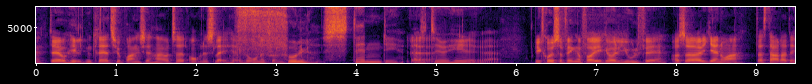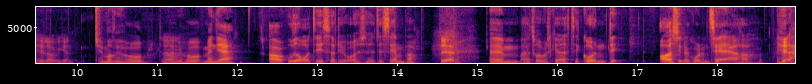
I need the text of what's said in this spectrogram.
det er jo hele den kreative branche, har jo taget et ordentligt slag her i coronatiden. Fuldstændig. Ja. Ja. Altså, det er jo helt... Ja, Vi krydser fingre for, at I kan holde juleferie, og så i januar, der starter det hele op igen. Det må vi håbe. Det må Ja. vi håbe. Men ja, og udover det, så er det jo også december. Det er det. Øhm, og jeg tror måske også, det er grunden, det også en af grunden til, at jeg er her. Ja,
